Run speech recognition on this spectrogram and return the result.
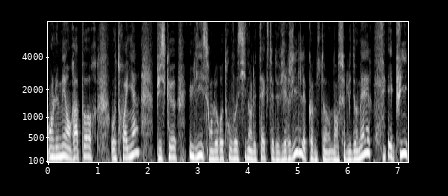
On le met en rapport aux Troyens, puisque Ulysse, on le retrouve aussi dans le texte de Virgile, comme dans, celui d'Homère. Et puis,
